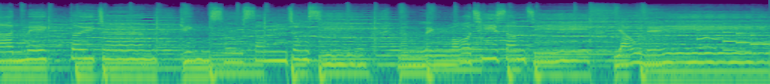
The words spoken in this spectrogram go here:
难觅对象倾诉心中事，能令我痴心只有你。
